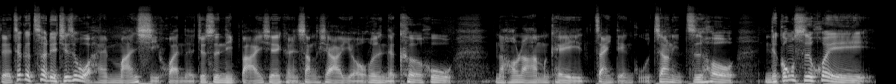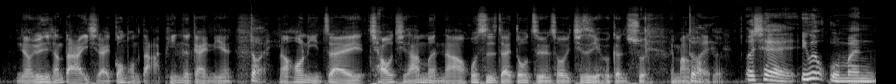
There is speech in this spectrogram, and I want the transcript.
对这个策略，其实我还蛮喜欢的，就是你把一些可能上下游或者你的客户，然后让他们可以占一点股，这样你之后你的公司会，你知道有点像大家一起来共同打拼的概念。对然后你在敲其他门啊，或是在多资源的时候，其实也会更顺，也蛮好的。，而且因为我们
